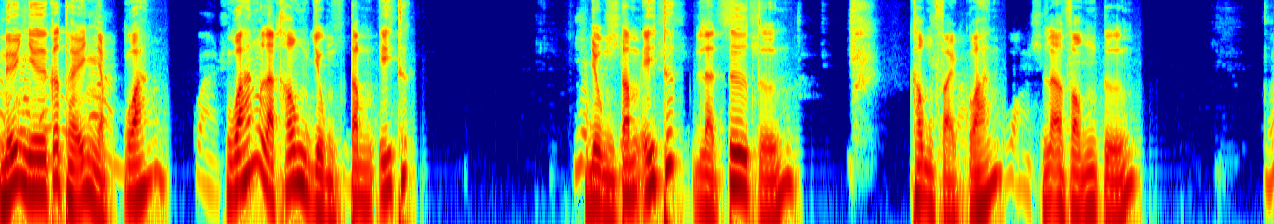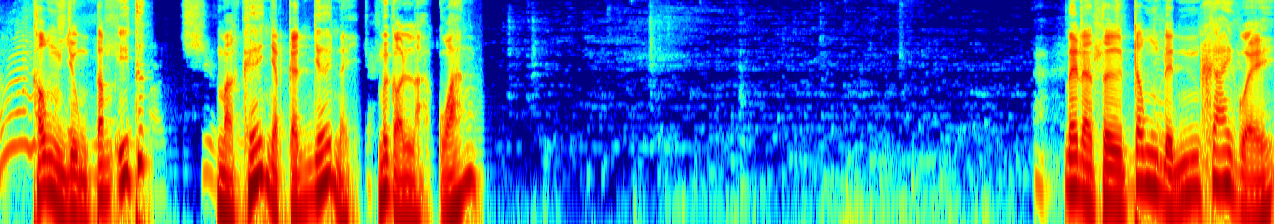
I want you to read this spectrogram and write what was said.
Nếu như có thể nhập quán Quán là không dùng tâm ý thức. Dùng tâm ý thức là tư tưởng, Không phải quán Là vọng tưởng. Không dùng tâm ý thức Mà khế nhập cảnh giới này Mới gọi là quán. Đây là từ trong định khai huệ.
